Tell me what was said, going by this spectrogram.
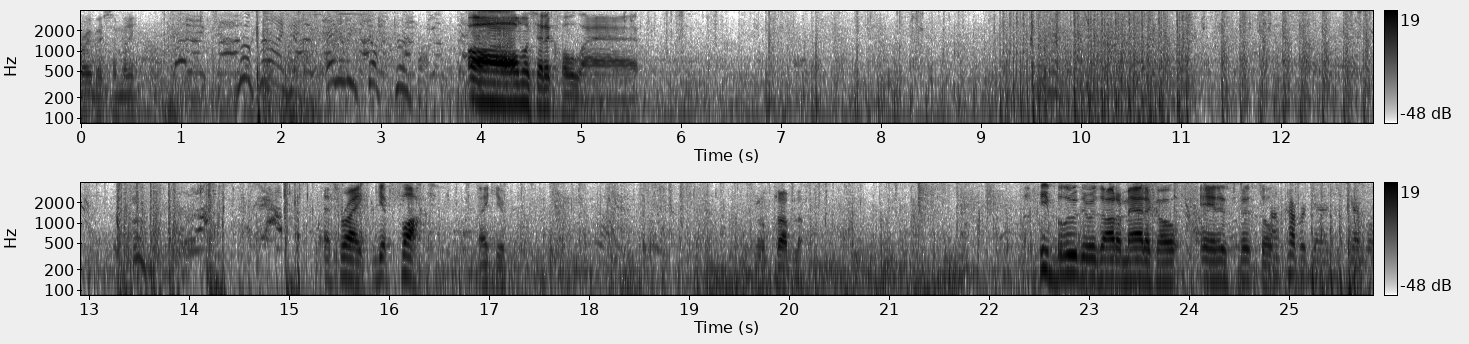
Destroyed by somebody. Look behind it. Enemy shock trooper. Oh, almost had a collat. That's right. Get fucked. Thank you. No problem. He blew through his automatico oh, and his pistol. I'm covered there. Just careful.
